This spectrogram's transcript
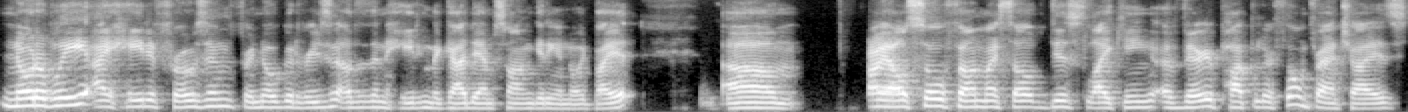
notably, I hated Frozen for no good reason other than hating the goddamn song, getting annoyed by it. Um, I also found myself disliking a very popular film franchise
